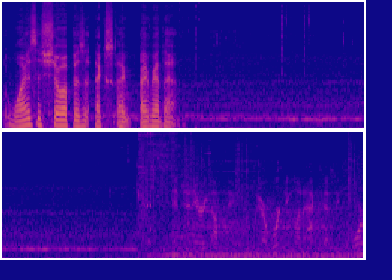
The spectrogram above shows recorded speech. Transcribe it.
Why does this show up as an X? I, I read that. Engineering update. We are working on accessing more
